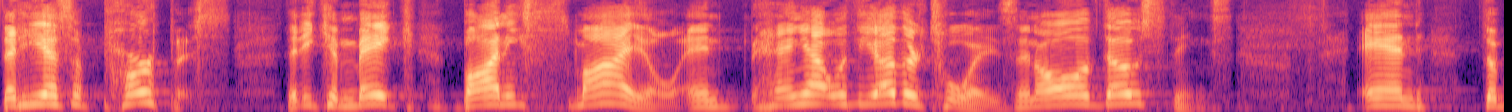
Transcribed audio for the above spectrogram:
that he has a purpose, that he can make Bonnie smile and hang out with the other toys and all of those things. And the,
